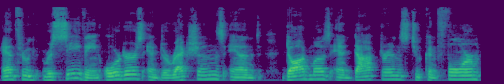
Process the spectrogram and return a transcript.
and through receiving orders and directions and dogmas and doctrines to conform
